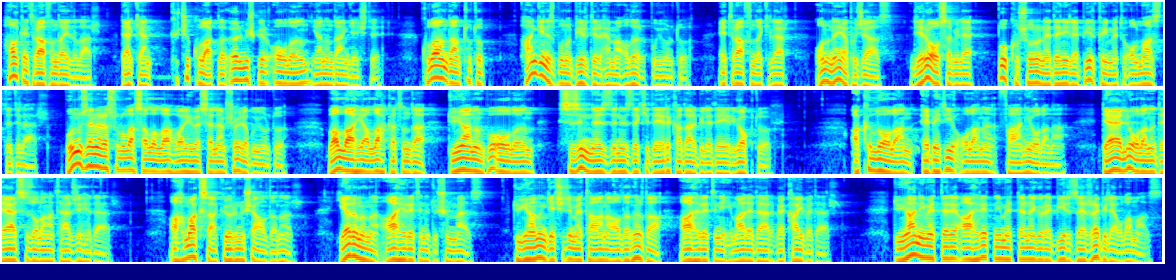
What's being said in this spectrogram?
Halk etrafındaydılar. Derken küçük kulaklı ölmüş bir oğlağın yanından geçti. Kulağından tutup hanginiz bunu bir dirheme alır buyurdu. Etrafındakiler onu ne yapacağız? Diri olsa bile bu kusuru nedeniyle bir kıymeti olmaz dediler. Bunun üzerine Resulullah sallallahu aleyhi ve sellem şöyle buyurdu. Vallahi Allah katında dünyanın bu oğlağın sizin nezdinizdeki değeri kadar bile değeri yoktur. Akıllı olan, ebedi olanı fani olana, değerli olanı değersiz olana tercih eder. Ahmaksa görünüşe aldanır. Yarınını, ahiretini düşünmez. Dünyanın geçici metaına aldanır da ahiretini ihmal eder ve kaybeder. Dünya nimetleri ahiret nimetlerine göre bir zerre bile olamaz.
